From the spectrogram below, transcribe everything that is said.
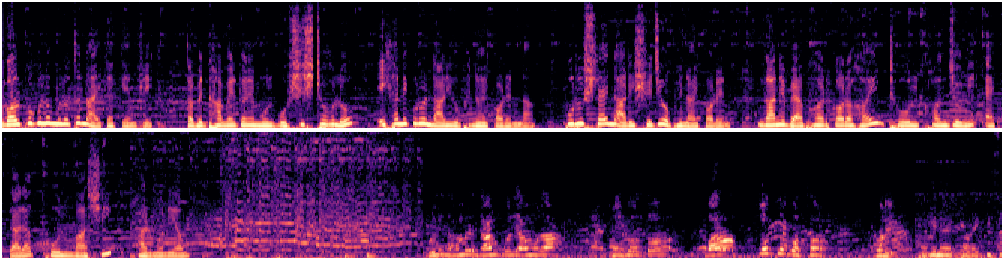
গল্পগুলো মূলত নায়িকা কেন্দ্রিক। তবে ধামের গানের মূল বৈশিষ্ট্য হলো, এখানে কোনো নারী অভিনয় করেন না। পুরুষরাই নারী সেজে অভিনয় করেন। গানে ব্যবহার করা হয় ঢোল খঞ্জনি একতারা খোল মাসি হারমোনিয়াম। হোলি ধামের গান করি আমরা বিগত বারো চোদ্দ বছর ধরে। অভিনয় করে কিছু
